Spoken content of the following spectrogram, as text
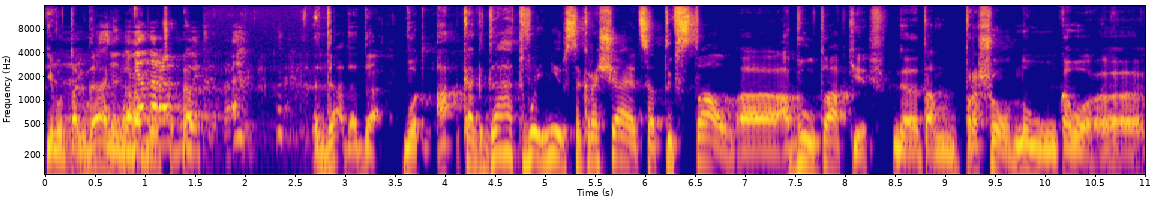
и вот тогда они на работе. Я на работе, да? Да, да, да. Вот, а когда твой мир сокращается, ты встал, э, обул тапки, э, там прошел, ну у кого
